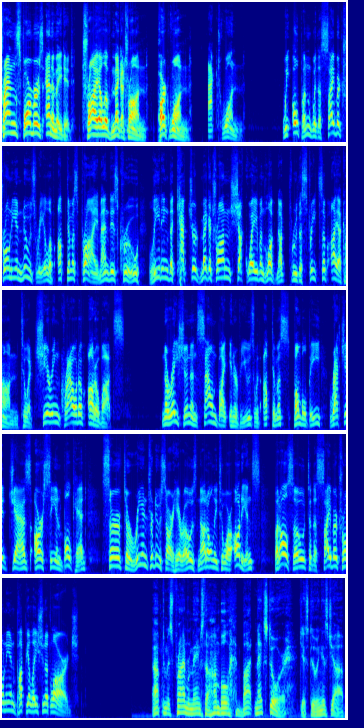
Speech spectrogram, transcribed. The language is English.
Transformers Animated Trial of Megatron, Part 1, Act 1. We open with a Cybertronian newsreel of Optimus Prime and his crew leading the captured Megatron, Shockwave, and Lugnut through the streets of Iacon to a cheering crowd of Autobots. Narration and soundbite interviews with Optimus, Bumblebee, Ratchet, Jazz, Arcee, and Bulkhead serve to reintroduce our heroes not only to our audience, but also to the Cybertronian population at large. Optimus Prime remains the humble bot next door, just doing his job.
